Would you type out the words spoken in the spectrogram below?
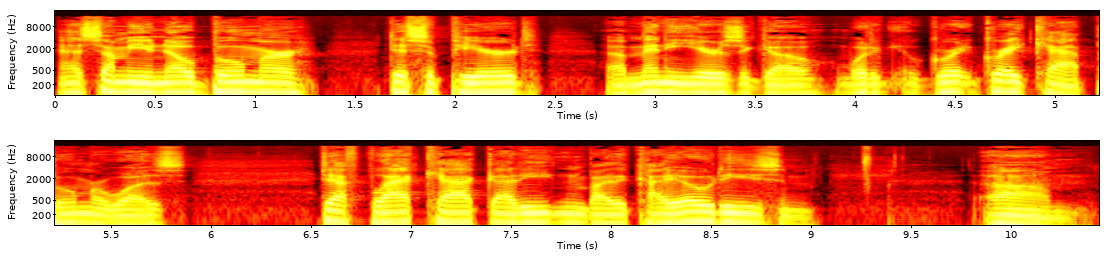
As some of you know, Boomer disappeared uh, many years ago. What a great great cat Boomer was. Deaf black cat got eaten by the coyotes, and um,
